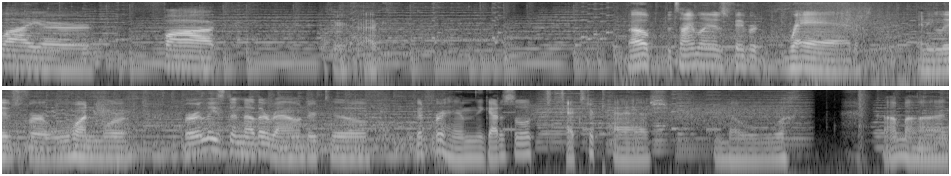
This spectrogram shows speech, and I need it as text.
Flyer. Fuck. Fair back. Oh, the timeline is favored Radd, and he lives for one more, for at least another round or two. Good for him. He got us a little extra cash. No, come on.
